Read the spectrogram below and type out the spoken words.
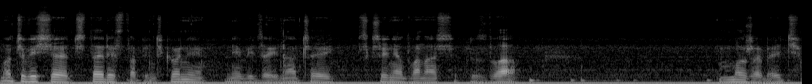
No oczywiście 405 koni, nie widzę inaczej. Skrzynia 12 plus 2. Może być.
